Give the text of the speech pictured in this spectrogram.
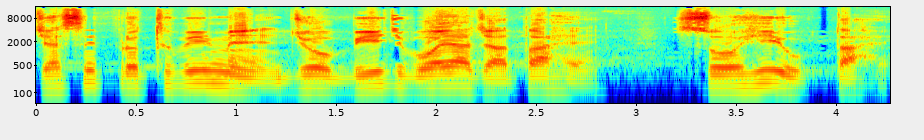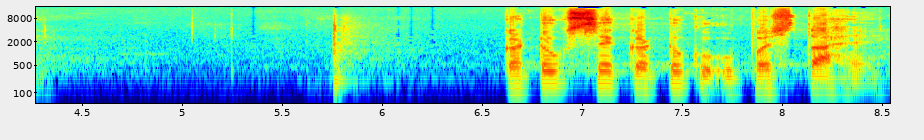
जैसे पृथ्वी में जो बीज बोया जाता है, सो ही उगता है। कटुक से कटुक उपजता है,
